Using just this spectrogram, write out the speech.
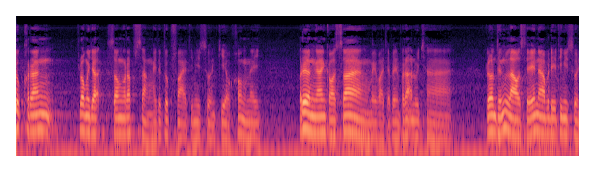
ทุกๆ ครั้ง พระองค์จะทรงรับสั่งให้ทุกๆ ฝ่ายที่มีส่วนเกี่ยวข้องในเรื่องงานก่อสร้างไม่ว่าจะเป็นพระอนุชา รวมถึงเหล่าเสนาบดีที่มีส่วน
